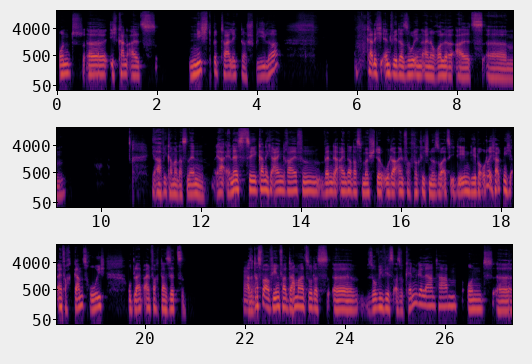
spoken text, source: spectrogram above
und äh, ich kann als nicht beteiligter Spieler kann ich entweder so in eine Rolle als ähm, ja, wie kann man das nennen? Ja, NSC kann ich eingreifen, wenn der einer das möchte, oder einfach wirklich nur so als Ideengeber, oder ich halte mich einfach ganz ruhig und bleib einfach da sitzen. Mhm. Also das war auf jeden Fall damals so, dass äh, so wie wir es also kennengelernt haben und äh,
